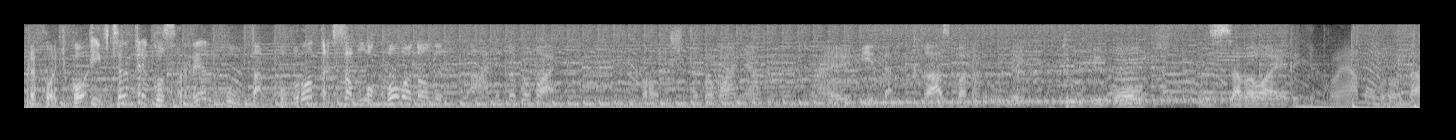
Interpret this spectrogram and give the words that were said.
Приходько. І в центрі Козаренко. Так, по воротах заблоковано, але далі добиває. Хороше добивання е, від Казба на другий. Гол. Забиває Дніпро у ворота.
